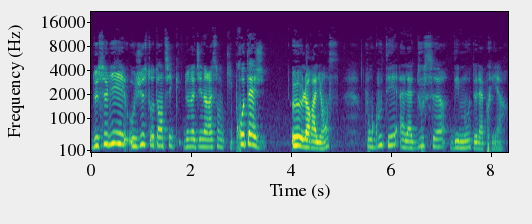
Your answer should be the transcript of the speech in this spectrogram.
de se lier au juste authentique de notre génération qui protège, eux, leur alliance, pour goûter à la douceur des mots de la prière.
